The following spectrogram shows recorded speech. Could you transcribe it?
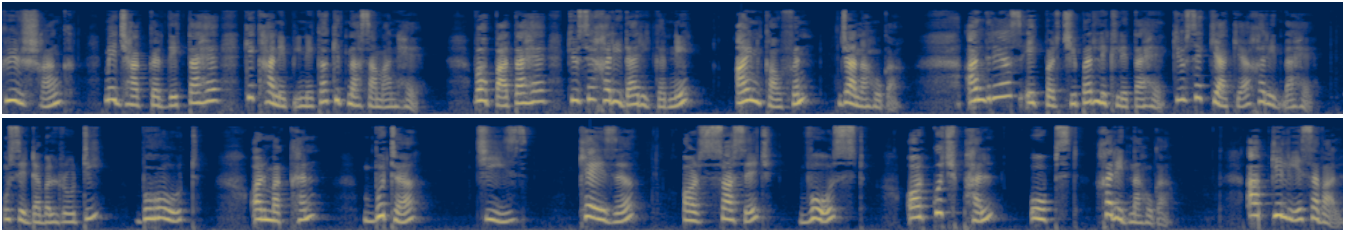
क्यूलश्रंक में झाँक कर देखता है कि खाने पीने का कितना सामान है। वह पाता है कि उसे खरीदारी करने आइन काउफन जाना होगा। अंद्रयास एक पर्ची पर लिख लेता है कि उसे क्या क्या खरीदना है। उसे डबल रोटी ब्रोट और मक्खन, बुटर, चीज़ खेजर और सॉसेज, वोस्ट और कुछ फल, ओप्स्ट खरीदना होगा आपके लिए सवाल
